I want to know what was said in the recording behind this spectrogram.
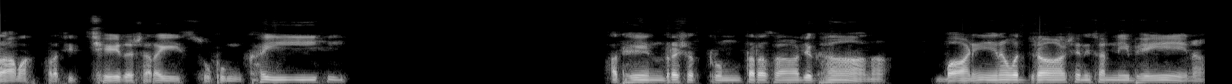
रामः प्रचिच्छेदशरैः सुपुङ्खैः। अथेन्द्रशत्रुम् तरसा जघान बाणेन वज्राशनिसन्निभेन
